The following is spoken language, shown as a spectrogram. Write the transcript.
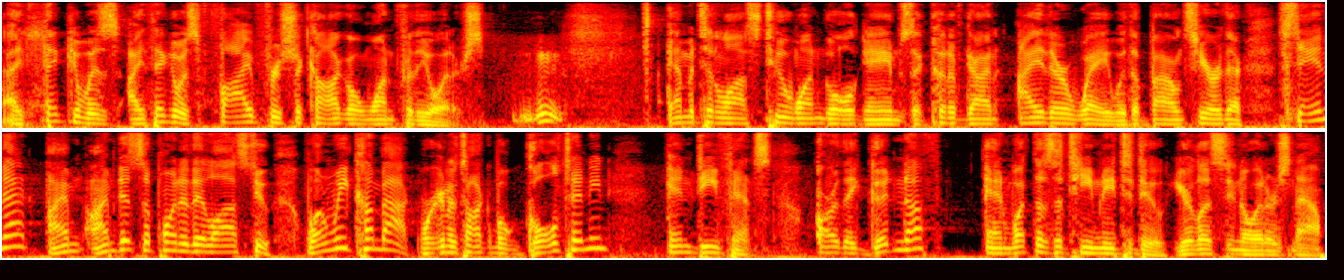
I think it was I think it was five for Chicago, one for the Oilers. Mm-hmm. Edmonton lost two one goal games that could have gone either way with a bounce here or there. Saying that, I'm I'm disappointed they lost two. When we come back, we're going to talk about goaltending and defense. Are they good enough? And what does the team need to do? You're listening to Oilers now.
